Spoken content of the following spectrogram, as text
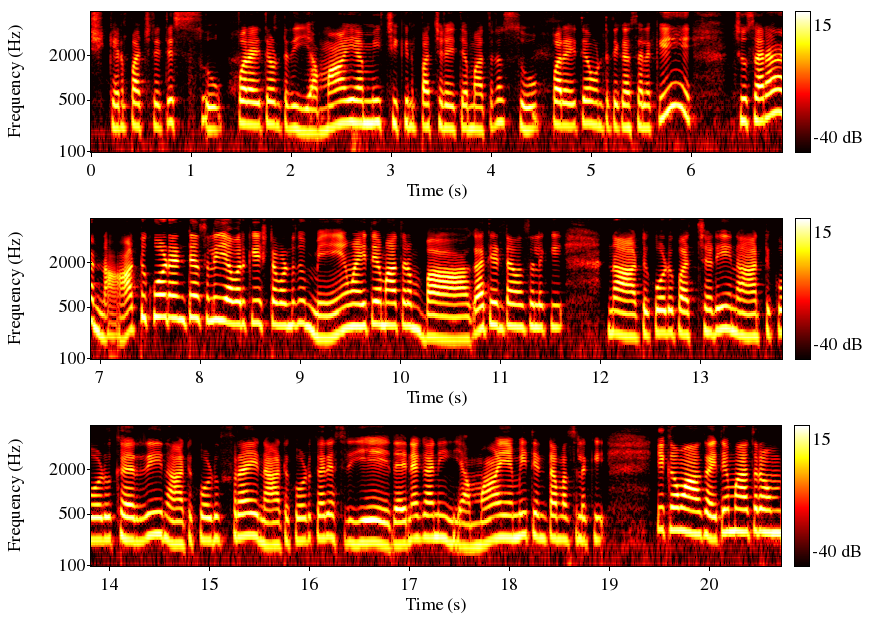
చికెన్ పచ్చడి అయితే సూపర్ అయితే ఉంటుంది. యమాయమి చికెన్ పచ్చడి అయితే మాత్రం సూపర్ అయితే ఉంటుంది అసలుకి. చూసారా? నాటుకోడి అంటే అసలు ఎవరికి ఇష్టం ఉండదు. మేమైతే మాత్రం బాగా తింటాం అసలుకి. నాటుకోడి పచ్చడి నాటుకోడి కర్రీ నాటుకోడి ఫ్రై నాటుకోడి కర్రీ అసలు ఏదైనా కానీ యమాయమి తింటాం అసలుకి. ఇక మాకైతే మాత్రం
